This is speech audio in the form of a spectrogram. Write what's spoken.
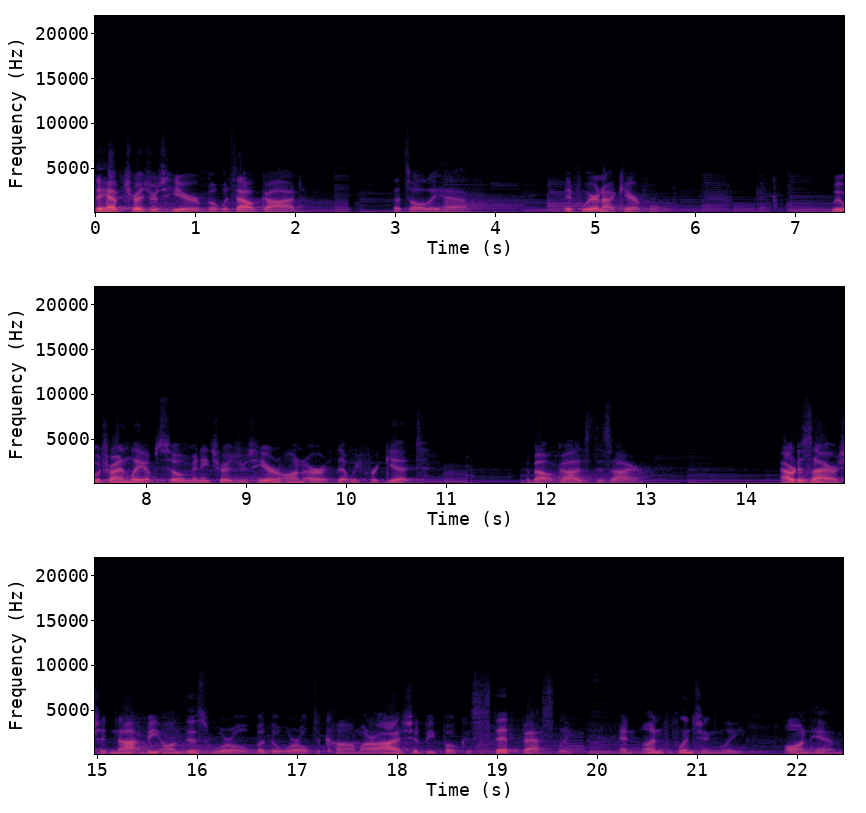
They have treasures here, but without God, that's all they have. If we're not careful, we will try and lay up so many treasures here on earth that we forget about God's desire. Our desire should not be on this world, but the world to come. Our eyes should be focused steadfastly and unflinchingly on Him.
